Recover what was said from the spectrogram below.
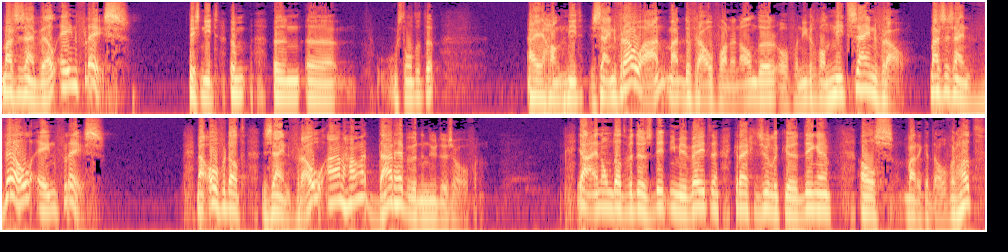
maar ze zijn wel één vlees. Het is niet een, een uh, hoe stond het er? Hij hangt niet zijn vrouw aan, maar de vrouw van een ander, of in ieder geval niet zijn vrouw. Maar ze zijn wel één vlees. Nou, over dat zijn vrouw aanhangen, daar hebben we het nu dus over. Ja, en omdat we dus dit niet meer weten, krijg je zulke dingen als waar ik het over had.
